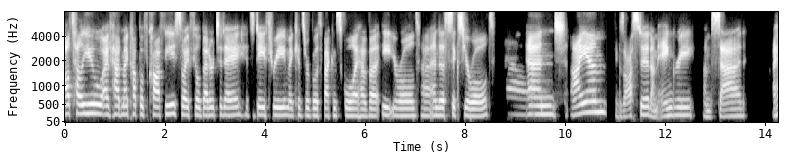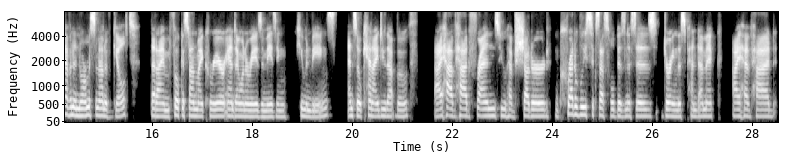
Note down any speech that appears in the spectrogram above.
I'll tell you, I've had my cup of coffee, so I feel better today. It's day three. My kids are both back in school. I have a eight-year-old uh, and a six-year-old, wow. and I am exhausted. I'm angry. I'm sad. I have an enormous amount of guilt that I'm focused on my career and I want to raise amazing human beings. And so, can I do that both? I have had friends who have shuttered incredibly successful businesses during this pandemic. I have had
